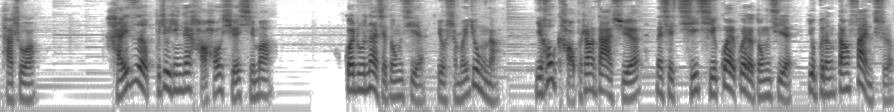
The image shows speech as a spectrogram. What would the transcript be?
他说：“孩子不就应该好好学习吗？关注那些东西有什么用呢？以后考不上大学，那些奇奇怪怪的东西又不能当饭吃。”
